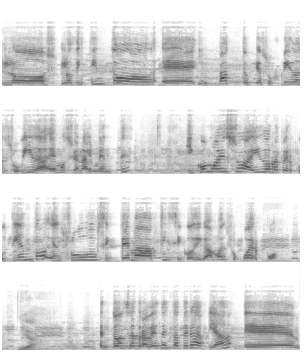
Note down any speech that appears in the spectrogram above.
los, los distintos eh, impactos que ha sufrido en su vida emocionalmente y cómo eso ha ido repercutiendo en su sistema físico, digamos, en su cuerpo. Ya. Entonces, a través de esta terapia, eh,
